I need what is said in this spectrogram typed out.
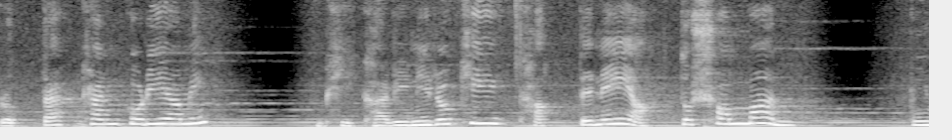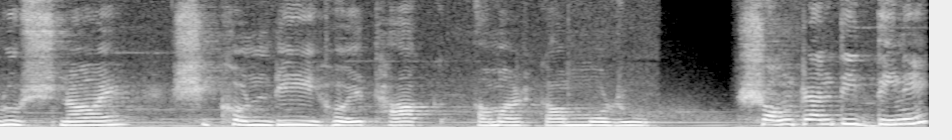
প্রত্যাখ্যান করি আমি ভিখারিনীরও কি থাকতে নেই আত্মসম্মান? পুরুষ নয়, শিখণ্ডী হয়ে থাক আমার কাম্য রূপ। সংক্রান্তির দিনে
